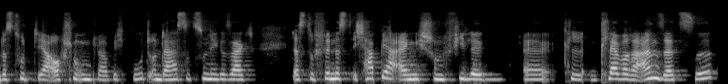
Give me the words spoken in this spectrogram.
und das tut ja auch schon unglaublich gut. Und da hast du zu mir gesagt, dass du findest, ich habe ja eigentlich schon viele äh, clevere Ansätze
